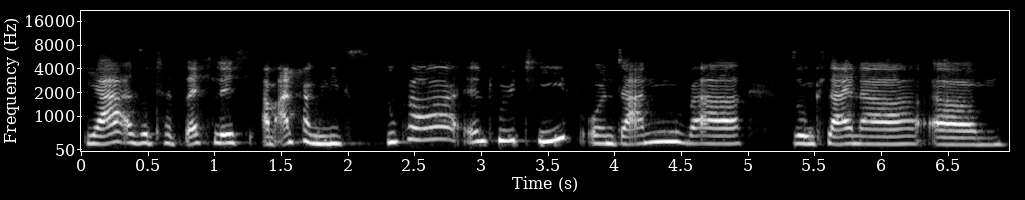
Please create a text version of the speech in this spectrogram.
Ja, also tatsächlich, am Anfang lief es super intuitiv und dann war so ein kleiner ähm,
